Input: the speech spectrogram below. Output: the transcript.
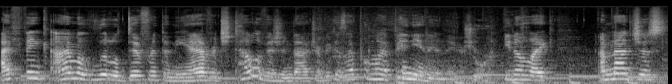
I think I'm a little different than the average television doctor because I put my opinion in there. Sure. You know, like, I'm not just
